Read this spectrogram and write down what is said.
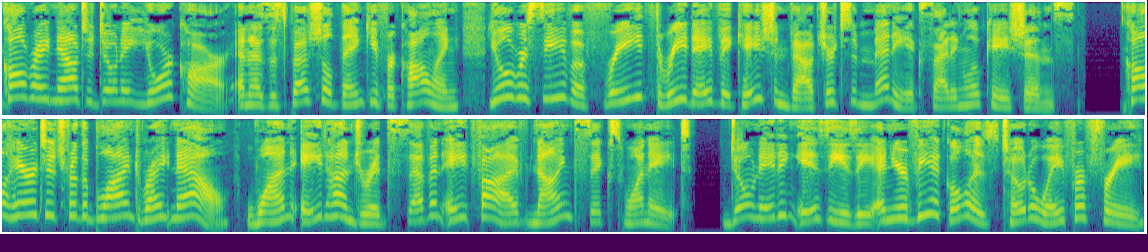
Call right now to donate your car, and as a special thank you for calling, you'll receive a free three day vacation voucher to many exciting locations. Call Heritage for the Blind right now, 1 800 785 9618. Donating is easy, and your vehicle is towed away for free.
